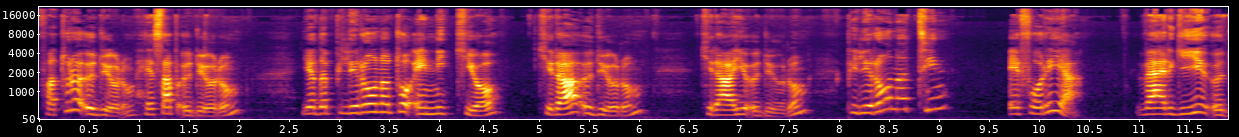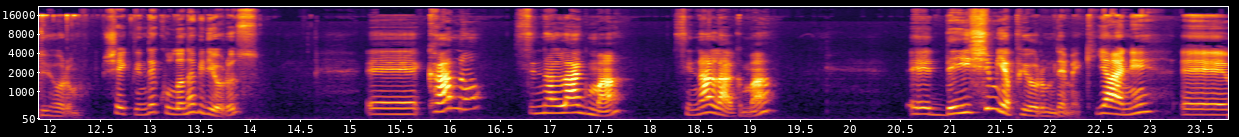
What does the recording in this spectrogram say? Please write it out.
Fatura ödüyorum, hesap ödüyorum. Ya da plirono to ennikio. Kira ödüyorum. Kirayı ödüyorum. Plirona tin eforia. Vergiyi ödüyorum şeklinde kullanabiliyoruz. Ee, kano sinalagma. Sinalagma. e, değişim yapıyorum demek. Yani e,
